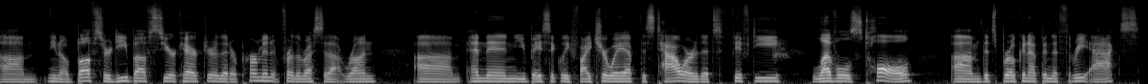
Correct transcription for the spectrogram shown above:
um, you know buffs or debuffs to your character that are permanent for the rest of that run. Um, and then you basically fight your way up this tower that's 50 levels tall, um, that's broken up into three acts,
